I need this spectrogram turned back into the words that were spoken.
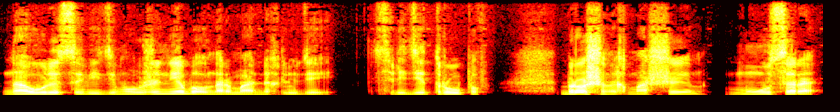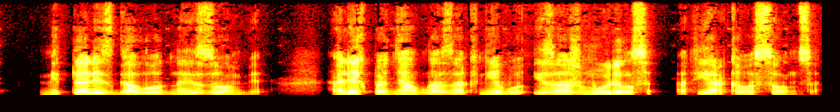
На улице, видимо, уже не было нормальных людей. Среди трупов, брошенных машин, мусора метались голодные зомби. Олег поднял глаза к небу и зажмурился от яркого солнца.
